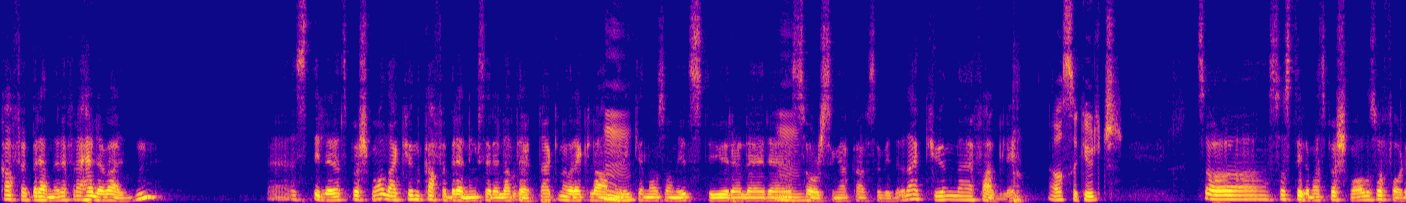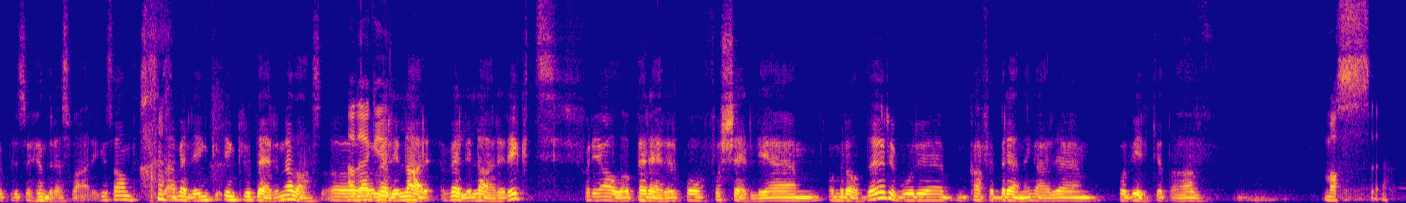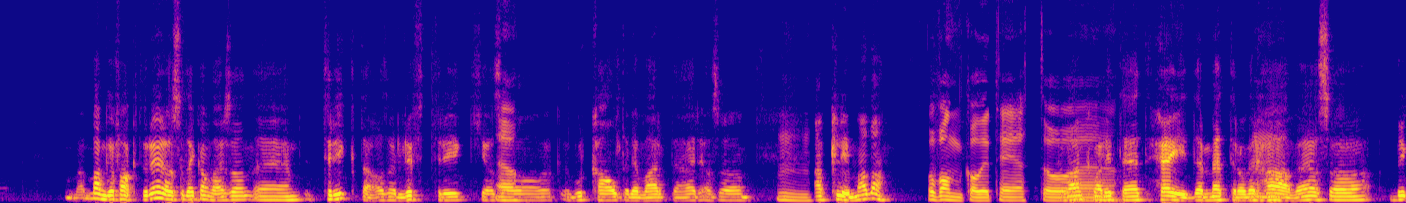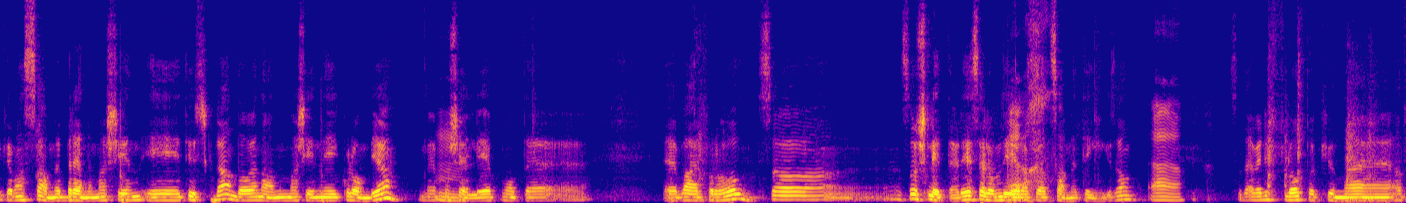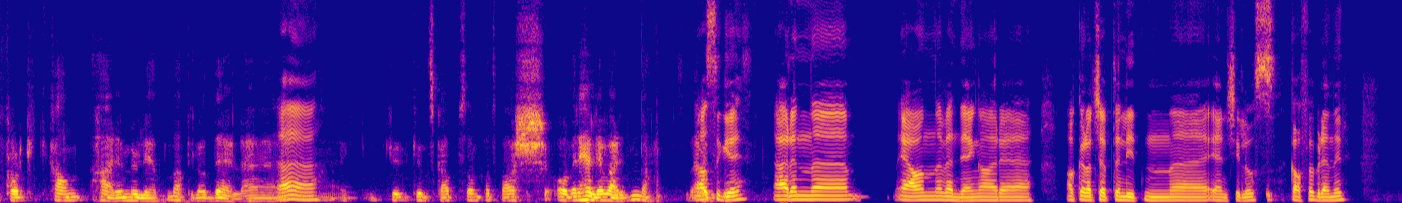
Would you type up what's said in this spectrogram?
kaffebrennere fra hele verden Eh, stiller et spørsmål. Det er kun kaffebrenningsrelatert. Det er ikke noe reklame, mm. ikke noe sånn utstyr eller eh, mm. sourcing av kaffe osv. Det er kun faglig. Å, så kult. Så, så stiller man et spørsmål, og så får du plutselig 100 svar. ikke sant? Så det er veldig inkluderende. da. Så, ja. Veldig, lære, veldig lærerikt. Fordi alle opererer på forskjellige um, områder hvor uh, kaffebrenning er uh, påvirket av Masse mange faktorer. altså Det kan være sånn eh, trykk, da, altså lufttrykk, altså ja. hvor kaldt eller varmt det er. altså mm. Av klima, da. Og vannkvalitet og Vannkvalitet, høyde, meter over mm. havet. og Så bruker man samme brennemaskin i Tyskland og en annen maskin i Colombia med mm. forskjellige på en måte eh, værforhold. Så, så sliter de, selv om de ja. gjør akkurat samme ting. ikke sant? Ja, ja. Så det er veldig flott å kunne, at folk kan her muligheten da, til å dele ja, ja. kunnskap sånn på tvers over hele verden. Da. Så det er ja, så gøy. Jeg, er en, eh, jeg og en vennegjeng har eh, akkurat kjøpt en liten énkilos eh, kaffebrenner.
